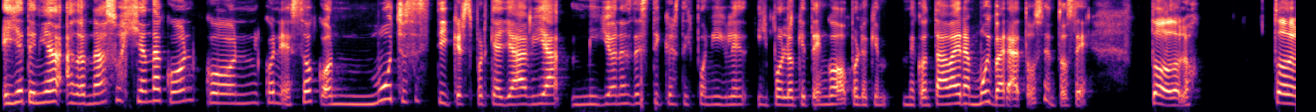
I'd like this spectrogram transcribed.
ella tenía adornada su agenda con, con, con eso, con muchos stickers, porque allá había millones de stickers disponibles y por lo que tengo, por lo que me contaba, eran muy baratos. Entonces, todos los todos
